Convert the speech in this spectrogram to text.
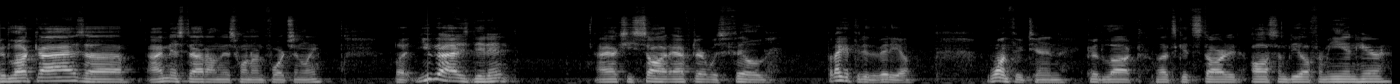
Good luck, guys. Uh, I missed out on this one, unfortunately. But you guys didn't. I actually saw it after it was filled. But I get to do the video. 1 through 10. Good luck. Let's get started. Awesome deal from Ian here.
